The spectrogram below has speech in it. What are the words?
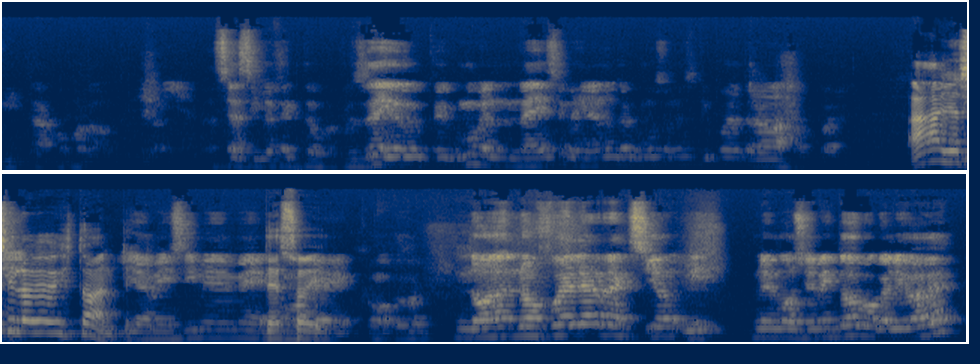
Y trapo por la boca. Y yo. O sea, sí me afectó. pues. O sea, yo que como que nadie se imagina nunca cómo son ese tipo de trabajos, pues. Ah, yo sí lo había visto antes. Y a mí sí me... me Te como soy- que- como- no, no fue la reacción, y me emocioné y todo porque lo iba a ver,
